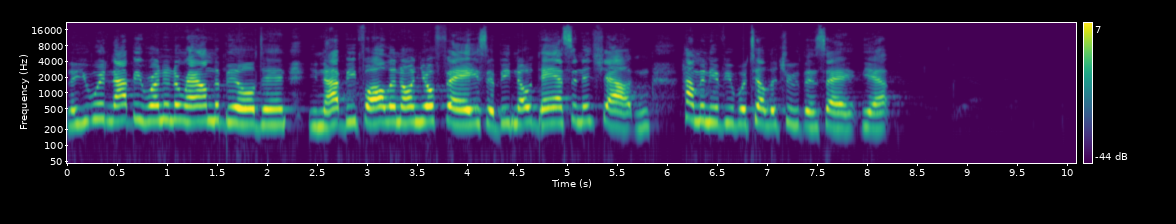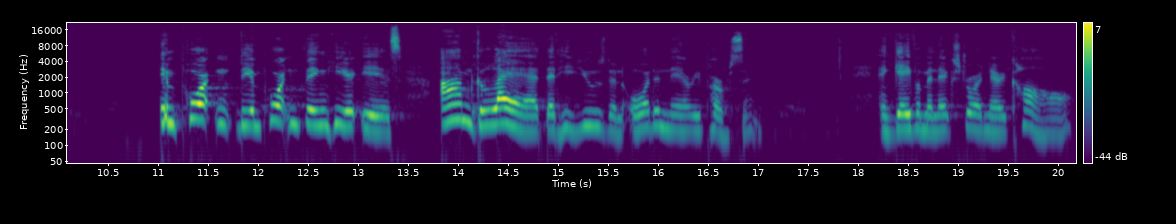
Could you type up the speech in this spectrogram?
Now, you would not be running around the building. You'd not be falling on your face. There'd be no dancing and shouting. How many of you would tell the truth and say, yeah? Important, the important thing here is I'm glad that he used an ordinary person and gave him an extraordinary call.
